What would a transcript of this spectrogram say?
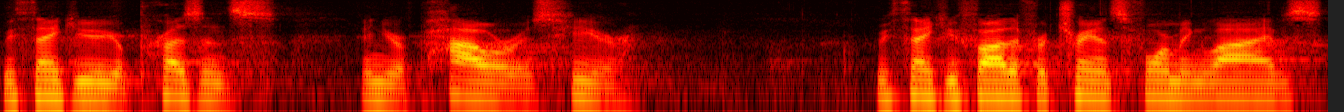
We thank you, your presence and your power is here. We thank you, Father, for transforming lives.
